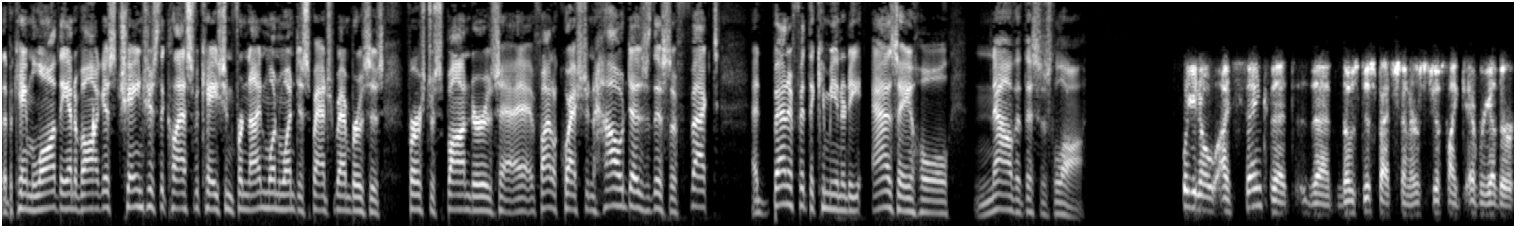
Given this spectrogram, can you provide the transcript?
that became law at the end of August, changes the classification for 911 dispatch members as first responders. Uh, final question How does this affect and benefit the community as a whole now that this is law? Well, you know, I think that that those dispatch centers, just like every other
